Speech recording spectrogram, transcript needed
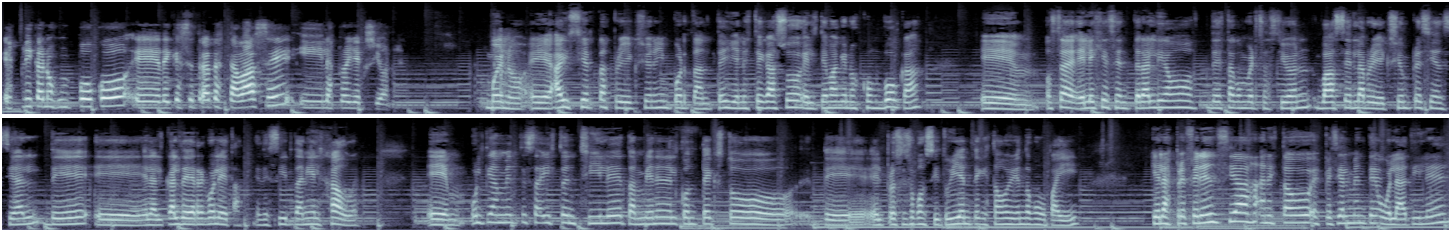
explícanos un poco eh, de qué se trata esta base y las proyecciones. Bueno, eh, hay ciertas proyecciones importantes y en este caso el tema que nos convoca, o sea, el eje central, digamos, de esta conversación va a ser la proyección presidencial del de, eh, alcalde de Recoleta, es decir, Daniel Jadwe. Eh, últimamente se ha visto en Chile, también en el contexto del proceso constituyente que estamos viviendo como país, que las preferencias han estado especialmente volátiles.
